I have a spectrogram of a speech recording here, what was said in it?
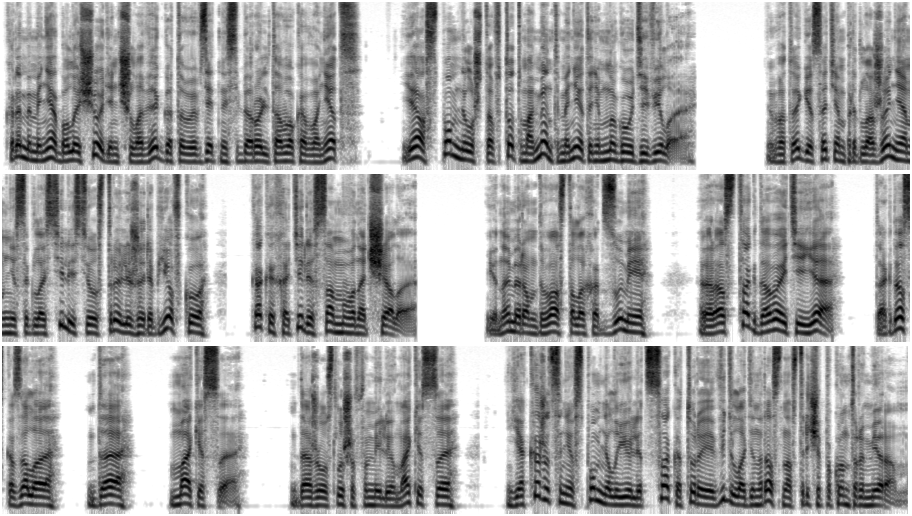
Кроме меня был еще один человек, готовый взять на себя роль того, кого нет. Я вспомнил, что в тот момент меня это немного удивило. В итоге с этим предложением не согласились и устроили жеребьевку, как и хотели с самого начала. И номером два стала Хадзуми. «Раз так, давайте я». Тогда сказала «да, Макиса». Даже услышав фамилию Макиса, я, кажется, не вспомнил ее лица, которое видел один раз на встрече по контрмерам.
